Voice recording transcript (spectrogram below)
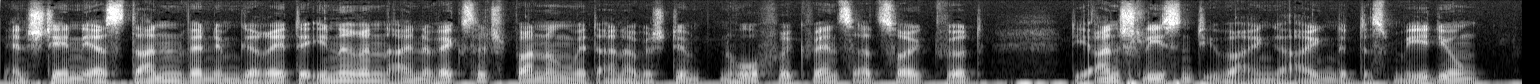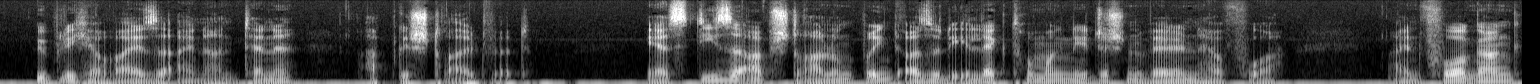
entstehen erst dann, wenn im Geräteinneren eine Wechselspannung mit einer bestimmten Hochfrequenz erzeugt wird, die anschließend über ein geeignetes Medium (üblicherweise eine Antenne) abgestrahlt wird. Erst diese Abstrahlung bringt also die elektromagnetischen Wellen hervor, ein Vorgang,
